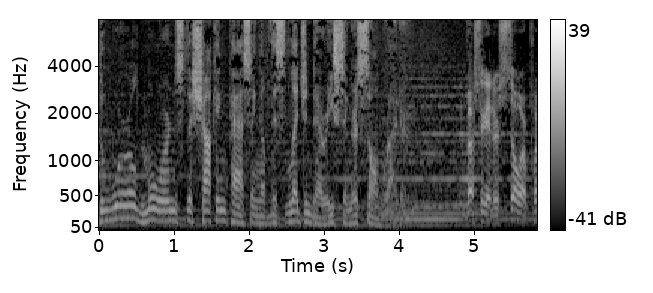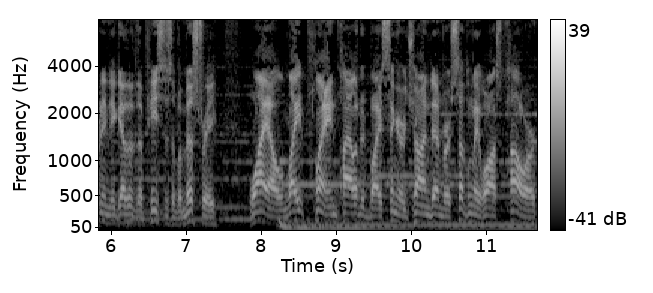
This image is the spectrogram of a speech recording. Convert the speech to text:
The world mourns the shocking passing of this legendary singer-songwriter. Investigators still are putting together the pieces of a mystery why a light plane piloted by singer John Denver suddenly lost power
